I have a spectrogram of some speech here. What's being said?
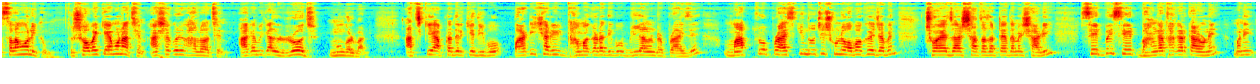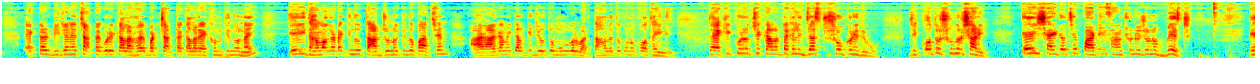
আসসালামু আলাইকুম। তো সবাই কেমন আছেন? আশা করি ভালো আছেন। আগামীকাল রোজ মঙ্গলবার। আজকে আপনাদেরকে দিব পার্টি শাড়ির ধামাকাটা দিব বিলাল প্রাইজে মাত্র প্রাইস কিন্তু হচ্ছে শুনলে অবাক হয়ে যাবেন, ছয় হাজার, সাত হাজার টাকা দামের শাড়ি। সেট বাই সেট ভাঙ্গা থাকার কারণে মানে একটা ডিজাইনের চারটা করে কালার হয় বাট চারটা কালার এখন কিন্তু নাই। এই ধামাকাটা কিন্তু তার জন্য কিন্তু পাচ্ছেন। আর আগামীকালকে যেহেতু মঙ্গলবার, তাহলে তো কোনো কথাই নেই। তো এক এক করে হচ্ছে কালারটা খালি জাস্ট শো করে দিব যে কত সুন্দর শাড়ি। এই শাড়িটা হচ্ছে পার্টি ফাংশনের জন্য বেস্ট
